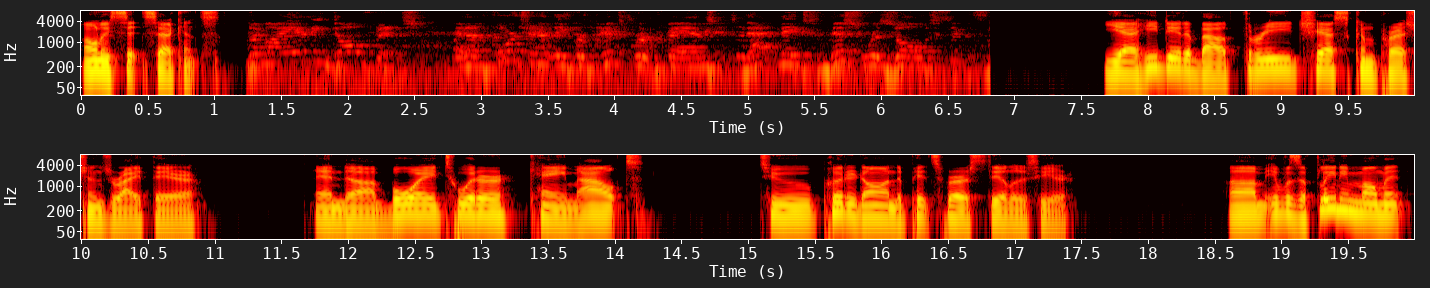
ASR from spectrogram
Only six seconds. Yeah, he did about three chest compressions right there. And uh, boy, Twitter came out to put it on the Pittsburgh Steelers here. Um, it was a fleeting moment,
